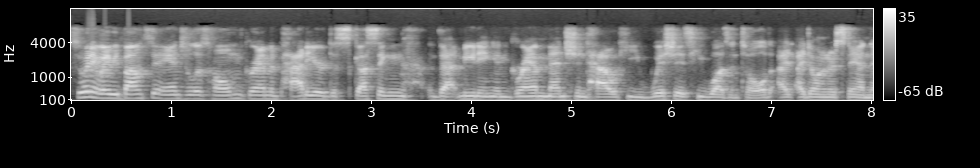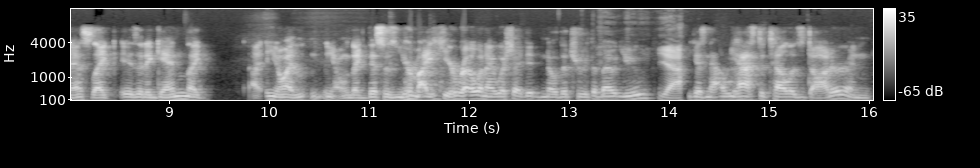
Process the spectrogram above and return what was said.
So anyway, we bounce to Angela's home. Graham and Patty are discussing that meeting, and Graham mentioned how he wishes he wasn't told. I, I don't understand this. Like, is it again like, you know, I you know, like this is you're my hero, and I wish I didn't know the truth about you yeah because now he has to tell his daughter. And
